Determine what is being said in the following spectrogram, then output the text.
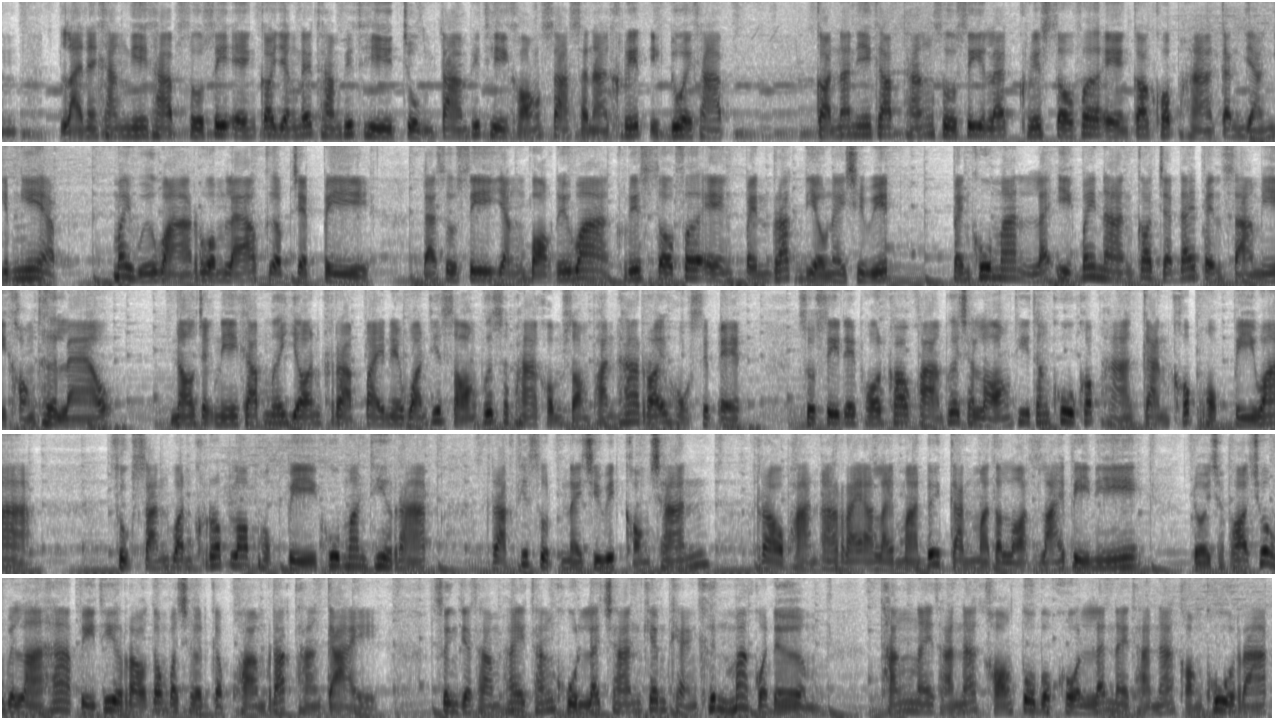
และในครั้งนี้ครับซูซี่เองก็ยังได้ทำพิธีจุ่มตามพิธีของศาสนาคริสต์อีกด้วยครับ ก่อนหน้านี้ครับทั้งซูซี่และคริสโตเฟอร์เองก็คบหากันอย่างเงียบๆไม่หวือหวารวมแล้วเกือบ 7 ปี และซูซี่ยังบอกด้วยว่าคริสโตเฟอร์เองเป็นรักเดียวในชีวิต เป็นคู่มั่นและอีกไม่นานก็จะได้เป็นสามีของเธอแล้ว นอกจากนี้ครับเมื่อย้อนกลับไปในวันที่ 2 พฤษภาคม 2561 ซูซี่ได้โพสต์ข้อความเพื่อฉลองที่ทั้งคู่คบหากันครบ 6 ปีว่า สุขสันต์วันครบรอบ 6 ปี คู่มั่นที่รัก รักที่สุดในชีวิตของฉัน เราผ่านอะไรอะไรมาด้วยกันมาตลอดหลายปีนี้ โดยเฉพาะช่วงเวลา 5 ปีที่เราต้องเผชิญกับความรักทางไกล ซึ่งจะทำให้ทั้งคุณและฉันเข้มแข็งขึ้นมากกว่าเดิม ทั้งในฐานะของตัวบุคคลและในฐานะของคู่รัก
